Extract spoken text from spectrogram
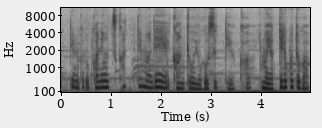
っていうのかなお金を使ってまで環境を汚すっていうか今やってることが、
